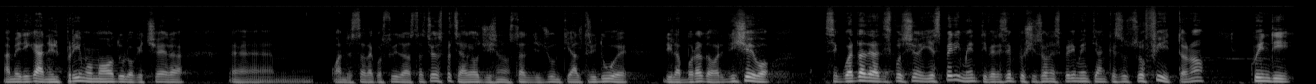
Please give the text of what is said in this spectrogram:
americano, il primo modulo che c'era ehm, quando è stata costruita la stazione spaziale, oggi sono stati aggiunti altri due di laboratori. Dicevo, se guardate la disposizione degli esperimenti, per esempio ci sono esperimenti anche sul soffitto, no? quindi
